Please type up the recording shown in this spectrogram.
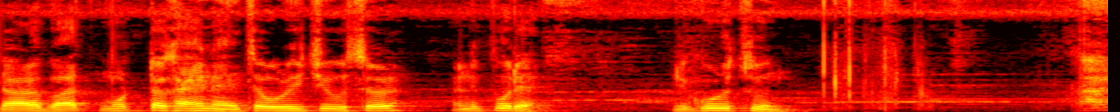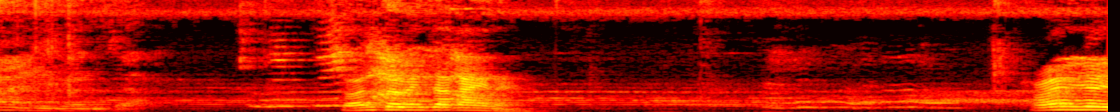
डाळ भात मोठं काय नाही चवळीची उसळ आणि पुऱ्या आणि गुळचून लोणचं बिंचा काय नाही. काय नाही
